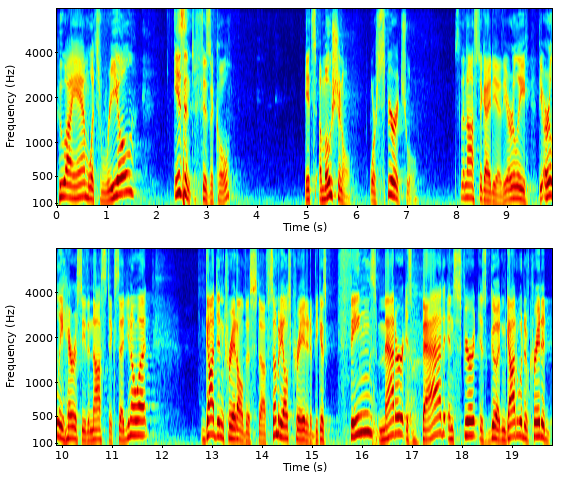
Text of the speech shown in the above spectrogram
who I am, what's real, isn't physical, it's emotional or spiritual. It's the Gnostic idea. The early, the early heresy, the Gnostics said, you know what? God didn't create all this stuff. Somebody else created it because things, matter is bad and spirit is good. And God would have created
